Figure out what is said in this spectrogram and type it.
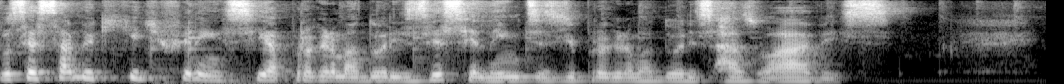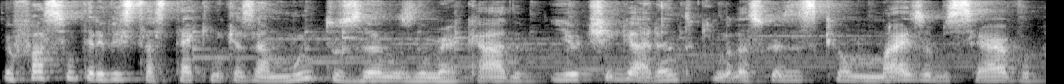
Você sabe o que, que diferencia programadores excelentes de programadores razoáveis? Eu faço entrevistas técnicas há muitos anos no mercado e eu te garanto que uma das coisas que eu mais observo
